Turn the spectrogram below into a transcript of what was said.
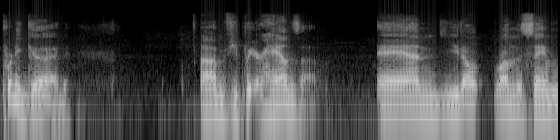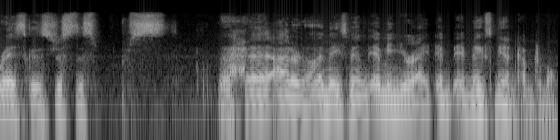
pretty good um, if you put your hands up and you don't run the same risk as just this I don't know. It makes me. I mean, you're right. It, it makes me uncomfortable.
